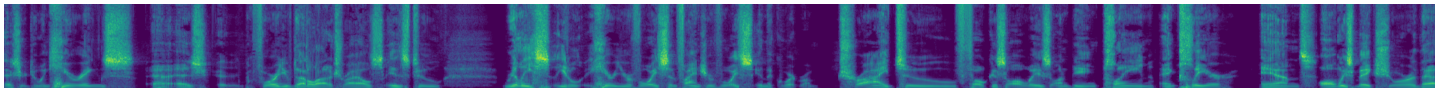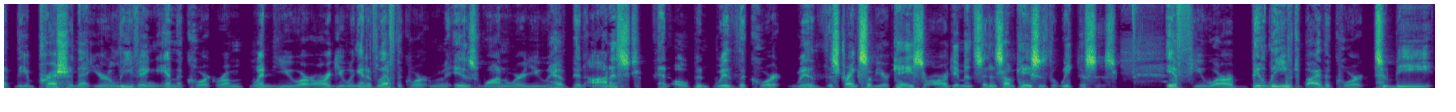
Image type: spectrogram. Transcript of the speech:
as you're doing hearings, uh, as uh, before you've done a lot of trials, is to really you know hear your voice and find your voice in the courtroom. Try to focus always on being plain and clear and always make sure that the impression that you're leaving in the courtroom when you are arguing and have left the courtroom is one where you have been honest and open with the court, with the strengths of your case or arguments, and in some cases, the weaknesses. If you are believed by the court to be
